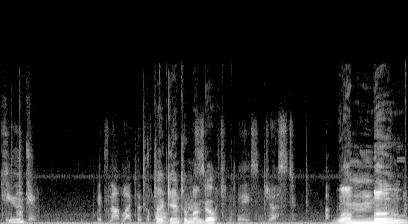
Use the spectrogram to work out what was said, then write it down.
Huge. looking. It's not like the Cabal to Gigantomungo? so much in a base and just Wumbo.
